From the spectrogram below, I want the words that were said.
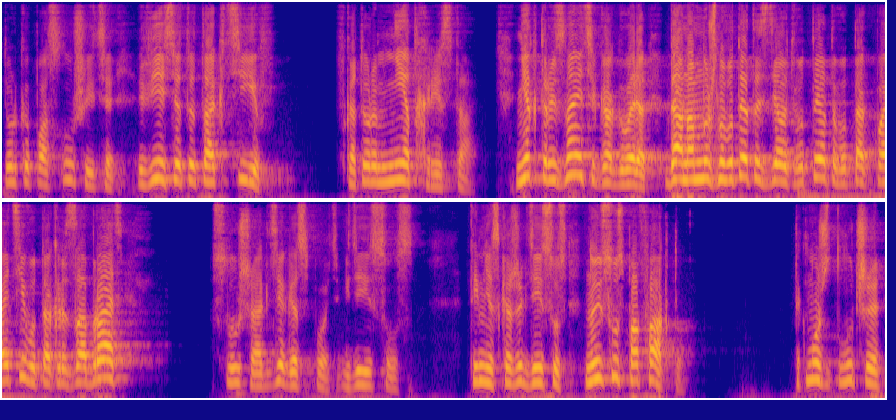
Только послушайте, весь этот актив, в котором нет Христа. Некоторые, знаете, как говорят, да, нам нужно вот это сделать, вот это, вот так пойти, вот так разобрать, Слушай, а где Господь? Где Иисус? Ты мне скажи, где Иисус? Ну, Иисус по факту. Так может, лучше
